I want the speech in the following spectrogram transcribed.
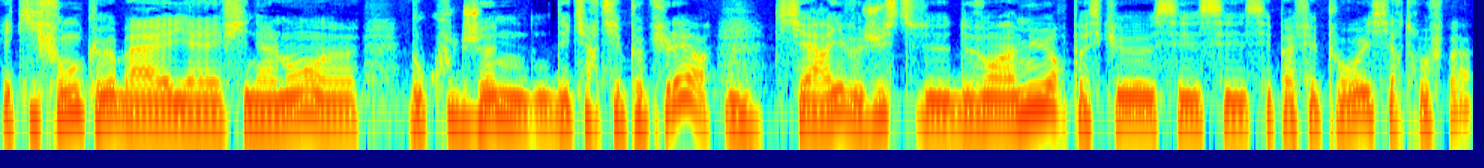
et qui font que bah il y a finalement euh, beaucoup de jeunes des quartiers populaires Mm. qui arrivent juste euh, devant un mur parce que c'est c'est c'est pas fait pour eux, ils s'y retrouvent pas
